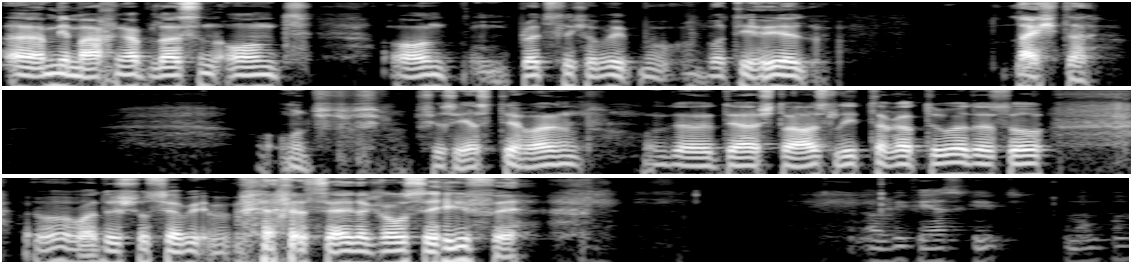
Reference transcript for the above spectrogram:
äh, mir machen habe lassen und, und plötzlich ich, war die Höhe leichter. Und fürs erste Horn der, der Strauß Literatur oder so, ja, war das schon sehr, sehr eine große Hilfe. Und wie viel hast du geübt am Anfang?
